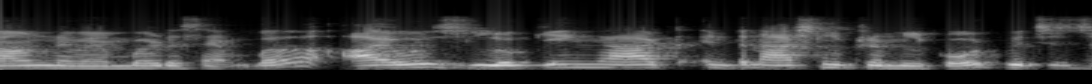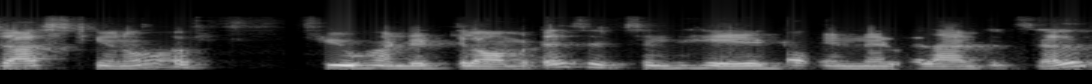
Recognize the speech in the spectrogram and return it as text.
around November, December, I was looking at International Criminal Court, which is just, you know, a few hundred kilometers. It's in Hague in Netherlands itself.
